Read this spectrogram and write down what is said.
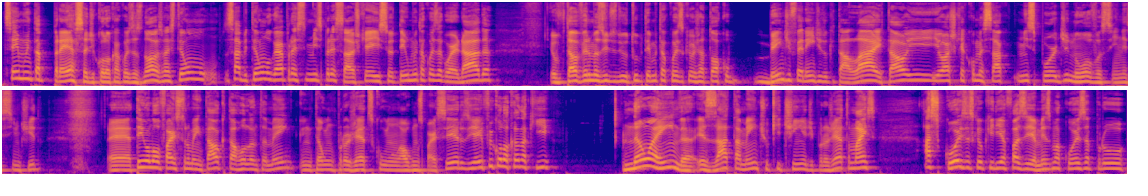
sem muita pressa de colocar coisas novas, mas ter um, sabe, ter um lugar para me expressar. Acho que é isso. Eu tenho muita coisa guardada. Eu tava vendo meus vídeos do YouTube, tem muita coisa que eu já toco bem diferente do que tá lá e tal, e eu acho que é começar a me expor de novo, assim, nesse sentido. É, tem o Lo-Fi Instrumental que tá rolando também, então projetos com alguns parceiros. E aí fui colocando aqui, não ainda exatamente o que tinha de projeto, mas as coisas que eu queria fazer. A mesma coisa pro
